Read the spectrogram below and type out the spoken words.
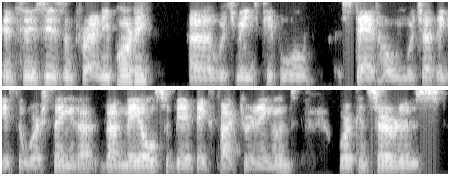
enthusiasm for any party, which means people will stay at home, which I think is the worst thing. That that may also be a big factor in England, where conservatives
